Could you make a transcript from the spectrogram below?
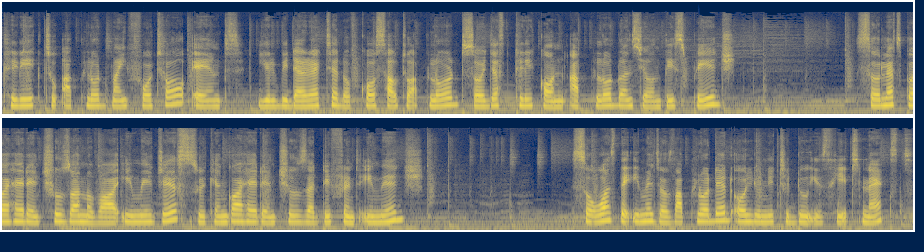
click to upload my photo and you'll be directed of course how to upload. So just click on upload once you're on this page. So let's go ahead and choose one of our images. We can go ahead and choose a different image. So once the image is uploaded, all you need to do is hit next.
